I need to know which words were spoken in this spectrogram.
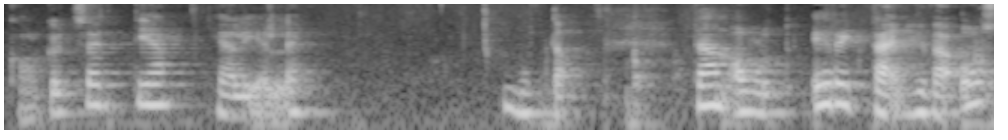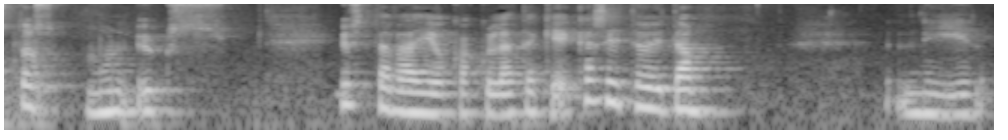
30 senttiä jäljelle. Mutta tämä on ollut erittäin hyvä ostos. Mun yksi ystävä, joka kyllä tekee käsitöitä, niin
